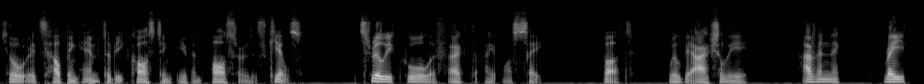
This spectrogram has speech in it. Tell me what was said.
So it's helping him to be costing even faster the skills. It's really cool effect, I must say, but will be actually having a great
